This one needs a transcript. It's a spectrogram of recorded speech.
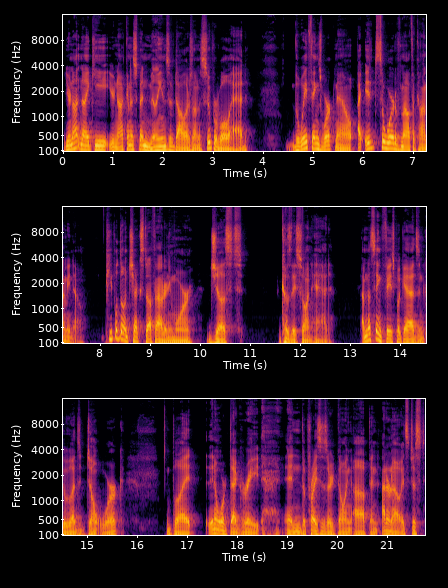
You're not Nike. You're not going to spend millions of dollars on a Super Bowl ad the way things work now, it's a word of mouth economy now. People don't check stuff out anymore just because they saw an ad. I'm not saying Facebook ads and Google ads don't work, but they don't work that great. And the prices are going up. And I don't know. It's just,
